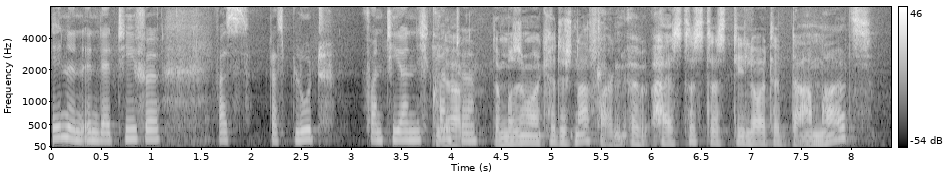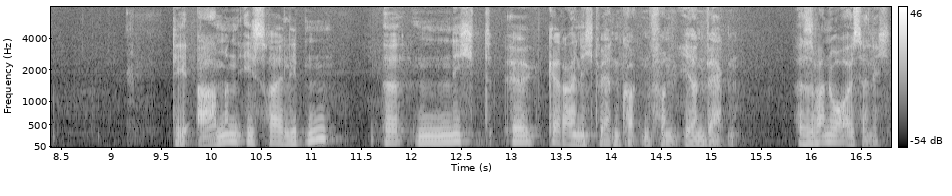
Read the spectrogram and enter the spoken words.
innen in der Tiefe, was das Blut von Tieren nicht konnte. Ja, da muss ich mal kritisch nachfragen. Äh, heißt das, dass die Leute damals, die armen Israeliten, äh, nicht äh, gereinigt werden konnten von ihren Werken? Also es war nur äußerlich.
